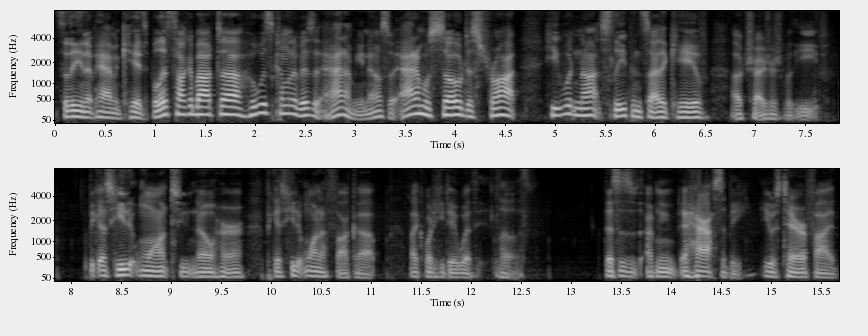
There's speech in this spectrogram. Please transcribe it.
so they end up having kids. But let's talk about uh, who was coming to visit Adam. You know, so Adam was so distraught he would not sleep inside the cave of treasures with Eve because he didn't want to know her because he didn't want to fuck up like what he did with Lilith. This is, I mean, it has to be. He was terrified.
